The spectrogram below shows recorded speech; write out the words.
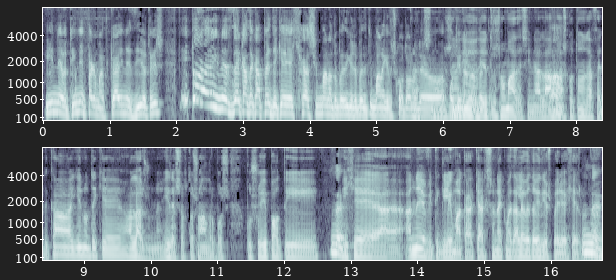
είναι ότι είναι πραγματικά είναι 2-3 ή τώρα είναι 10-15 και έχει χάσει η μάνα το παιδί και το παιδί τη μάνα και του σκοτώνονται. Εντάξει, ο- νομίζω Ό,τι είναι είναι δύο- αναφέρεται. δύο-τρει ομάδες είναι. Αλλά Α. άμα σκοτώνονται αφεντικά γίνονται και αλλάζουν. Είδες αυτός ο άνθρωπος που σου είπα ότι Ναι. είχε α, ανέβει την κλίμακα και άρχισε να εκμεταλλεύεται ο ίδιος περιοχές μετά. Ναι.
